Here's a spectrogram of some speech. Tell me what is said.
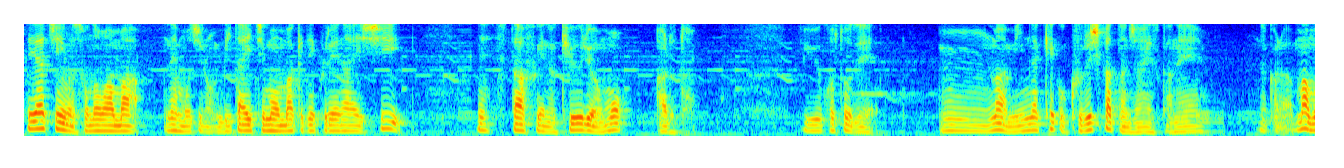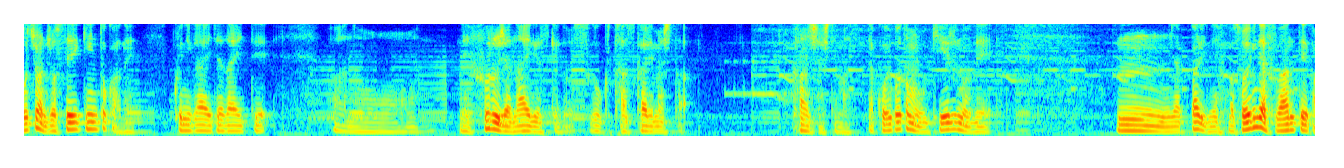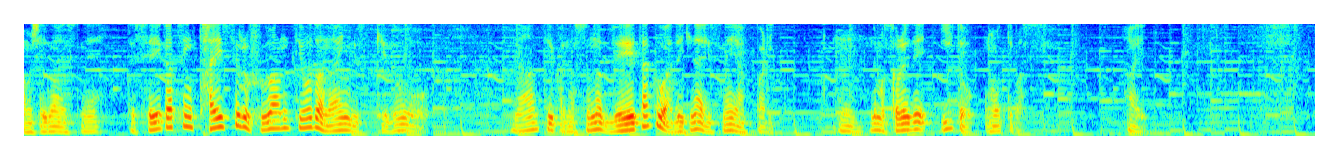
で家賃はそのままねもちろんビタ一も負けてくれないし、ね、スタッフへの給料もあるということでうんまあみんな結構苦しかったんじゃないですかね。だからまあもちろん助成金とかね国から頂いてあの、ねフルじゃないですけどすごく助かりました。感謝してます。だこういうことも受け入れるのでうんやっぱりね、まあ、そういう意味では不安定かもしれないですね。で生活に対する不安っていうことはないんですけど何て言うかなそんな贅沢はできないですねやっぱり。うんでもそれでいいと思ってます。はい。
